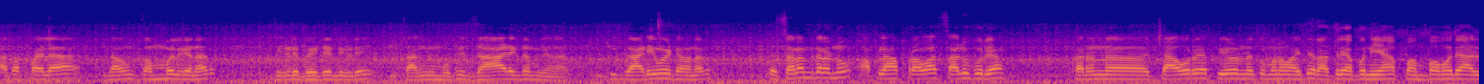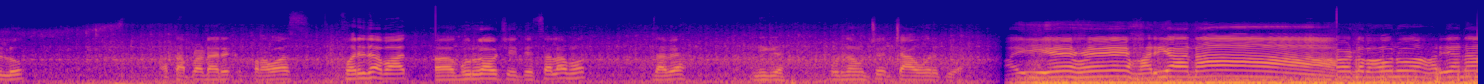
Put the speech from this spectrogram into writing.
आता पहिला जाऊन कंबल घेणार. तिकडे भेटेल तिकडे. चांगली मोठी जाड एकदम घेणार. ती गाडीवर ठेवणार. तर चला मित्रांनो आपला हा प्रवास चालू करूया. कारण चहावर पिलो ना तुम्हाला माहिती आहे रात्री आपण या पंपामध्ये आलेलो. आता आपला डायरेक्ट प्रवास फरीदाबाद गुरगावचे इथे. चला मग जाऊया. निघ्या. पुढे जाऊन चा- चहा वगैरे पिया आई हे हे हरियाणा! वाटलं भाऊ हरियाणा?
